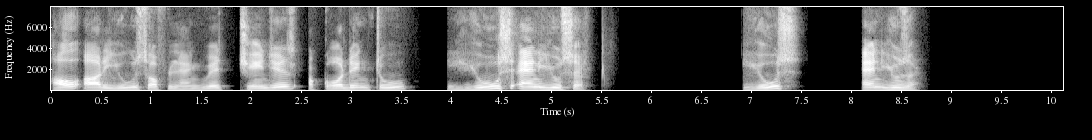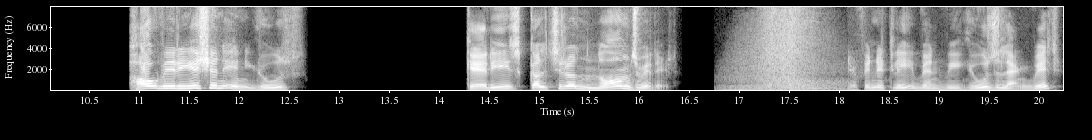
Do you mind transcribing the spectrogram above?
How our use of language changes according to use and user. Use and user. How variation in use carries cultural norms with it. Definitely, when we use language,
